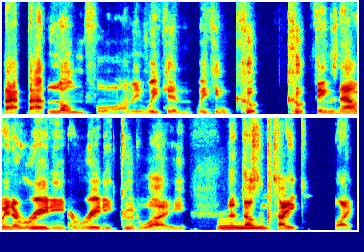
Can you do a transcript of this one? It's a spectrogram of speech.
that that long for? I mean, we can we can cook cook things now in a really a really good way that doesn't mm. take like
